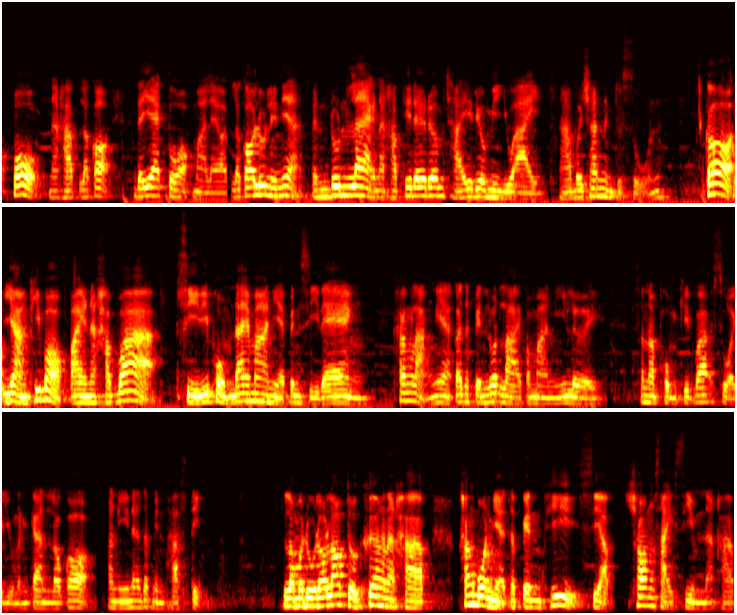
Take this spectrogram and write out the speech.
Oppo นะครับ แล้วก็ได้แยกตัวออกมาแล้ว แล้วก็รุ่นนี้เนี่ยเป็นรุ่นแรกนะครับที่ได้เริ่มใช้ Realme UI นะครับเวอร์ชัน1.0 ก็อย่างที่บอกไปนะครับว่าสีที่ผมได้มาเนี่ยเป็นสีแดง ข้างหลังเนี่ยก็จะเป็นลวดลายประมาณนี้เลยสำหรับผมคิดว่าสวยอยู่เหมือนกัน แล้วก็อันนี้น่าจะเป็นพลาสติก เรามาดูรอบๆตัวเครื่องนะครับ ข้างบนเนี่ยจะเป็นที่เสียบช่องใส่ซิมนะครับ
